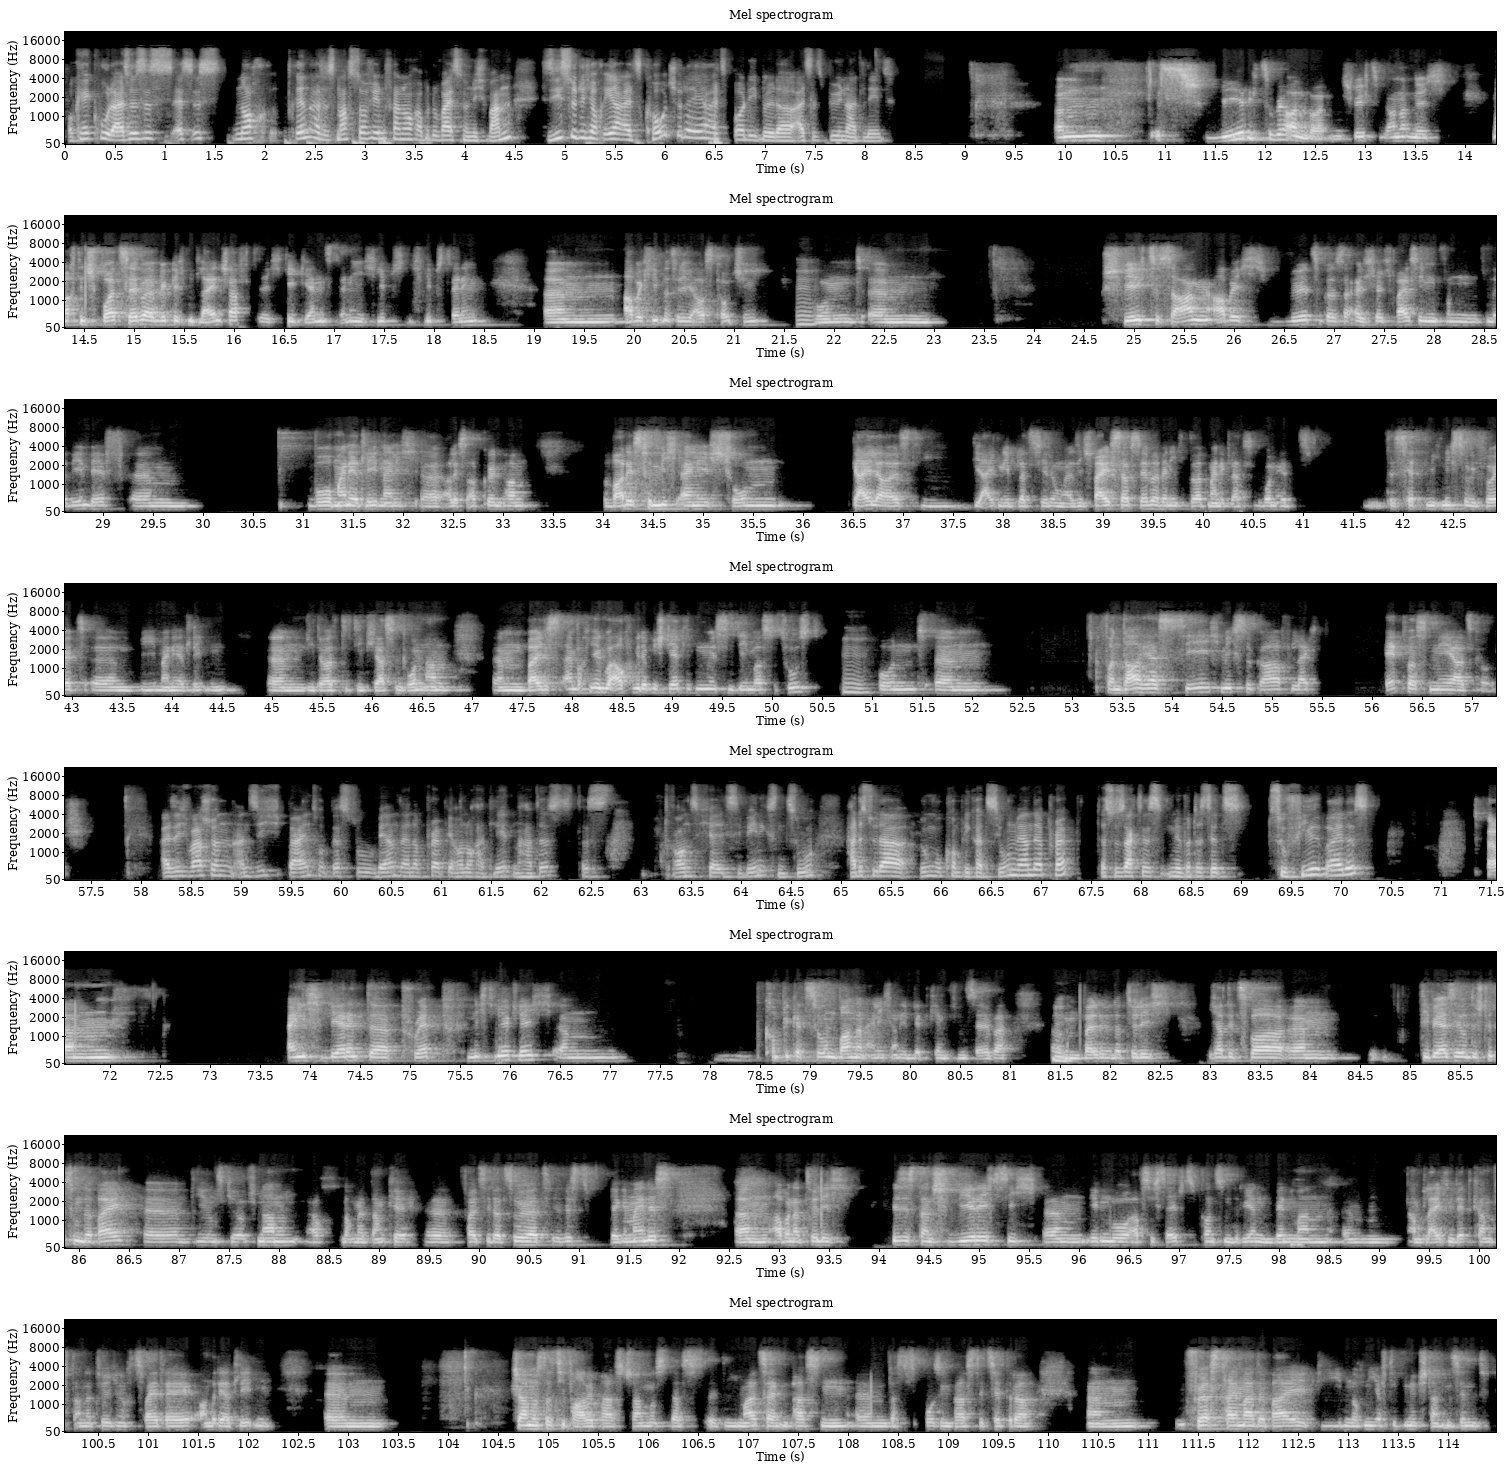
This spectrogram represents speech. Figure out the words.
Okay, cool. Also es ist, es ist noch drin, also es machst du auf jeden Fall noch, aber du weißt noch nicht wann. Siehst du dich auch eher als Coach oder eher als Bodybuilder, als als Bühnenathlet? Ähm, ist schwierig zu beantworten. Schwierig zu beantworten. Ich mache den Sport selber wirklich mit Leidenschaft. Ich gehe gerne ins Training. Ich liebe ich lieb's Training. Ähm, aber ich liebe natürlich auch das Coaching mhm. und ähm, schwierig zu sagen, aber ich würde sogar sagen, also ich, ich weiß eben von, von der WMBF, ähm, wo meine Athleten eigentlich äh, alles abgeholt haben, war das für mich eigentlich schon geiler als die, die eigene Platzierung. Also ich weiß auch selber, wenn ich dort meine Klasse gewonnen hätte, das hätte mich nicht so gefreut ähm, wie meine Athleten, ähm, die dort die, die Klassen gewonnen haben ähm, weil das einfach irgendwo auch wieder Bestätigung ist in dem, was du tust. Mhm. Und ähm, von daher sehe ich mich sogar vielleicht etwas mehr als Coach. Also ich war schon an sich beeindruckt, dass du während deiner Prep ja auch noch Athleten hattest. Das trauen sich ja jetzt die wenigsten zu. Hattest du da irgendwo Komplikationen während der Prep, dass du sagtest, mir wird das jetzt zu viel beides? Ähm, eigentlich während der Prep nicht wirklich. Ähm, Komplikationen waren dann eigentlich an den Wettkämpfen selber, mhm. ähm, weil du natürlich, ich hatte zwar ähm, diverse Unterstützung dabei, äh, die uns geholfen haben. Auch nochmal danke, äh, falls ihr dazu hört. Ihr wisst, wer gemeint ist. Ähm, aber natürlich ist es dann schwierig, sich ähm, irgendwo auf sich selbst zu konzentrieren, wenn man ähm, am gleichen Wettkampf dann natürlich noch zwei, drei andere Athleten ähm, schauen muss, dass die Farbe passt, schauen muss, dass äh, die Mahlzeiten passen, ähm, dass das Posing passt, etc. Ähm, First-Timer dabei, die eben noch nie auf der Bühne gestanden sind.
